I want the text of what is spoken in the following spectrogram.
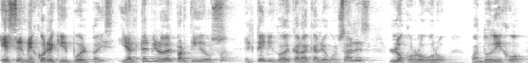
es el mejor equipo del país. Y al término del partido, el técnico de Caracas, Leo González, lo corroboró cuando dijo,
